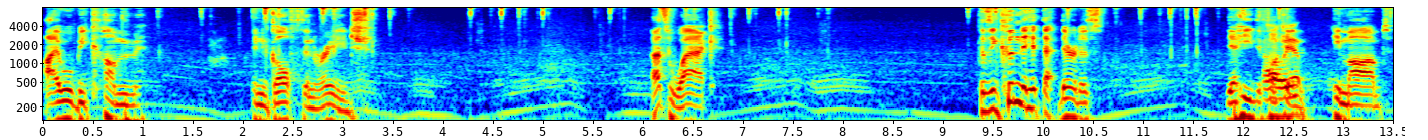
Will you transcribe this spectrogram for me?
I will become engulfed in rage. That's whack. Because he couldn't have hit that. There it is. Yeah, he Oh, fucking yep. he mobbed.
